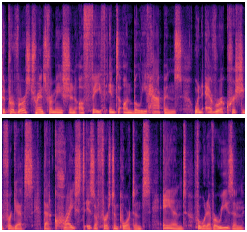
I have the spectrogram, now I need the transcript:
The perverse transformation of faith into unbelief happens whenever a Christian forgets that Christ is of first importance and, for whatever reason,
